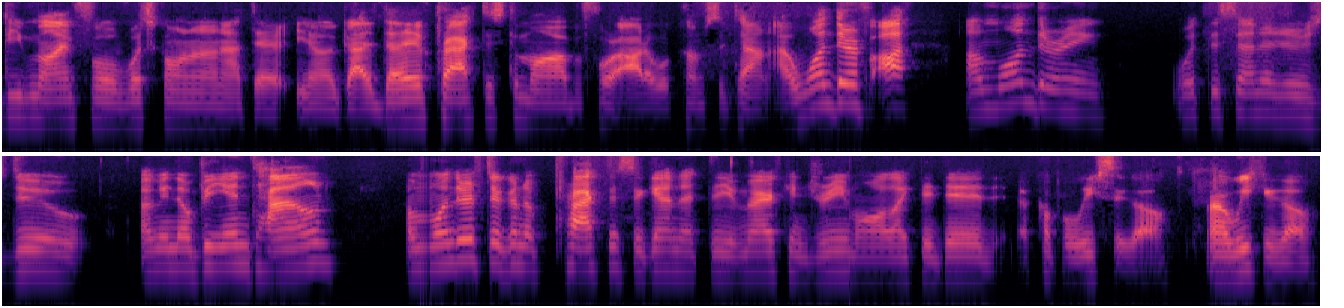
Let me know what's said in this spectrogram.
be mindful of what's going on out there. You know, got a of practice tomorrow before Ottawa comes to town. I wonder if I I'm wondering what the Senators do. I mean, they'll be in town. I wonder if they're gonna practice again at the American Dream Hall like they did a couple weeks ago or a week ago.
